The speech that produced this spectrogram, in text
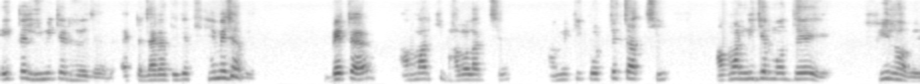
এইটা লিমিটেড হয়ে যাবে। একটা জায়গা থেকে থেমে যাবে। বেটার আমার কি ভালো লাগছে, আমি কি করতে চাচ্ছি, আমার নিজের মধ্যে ফিল হবে।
